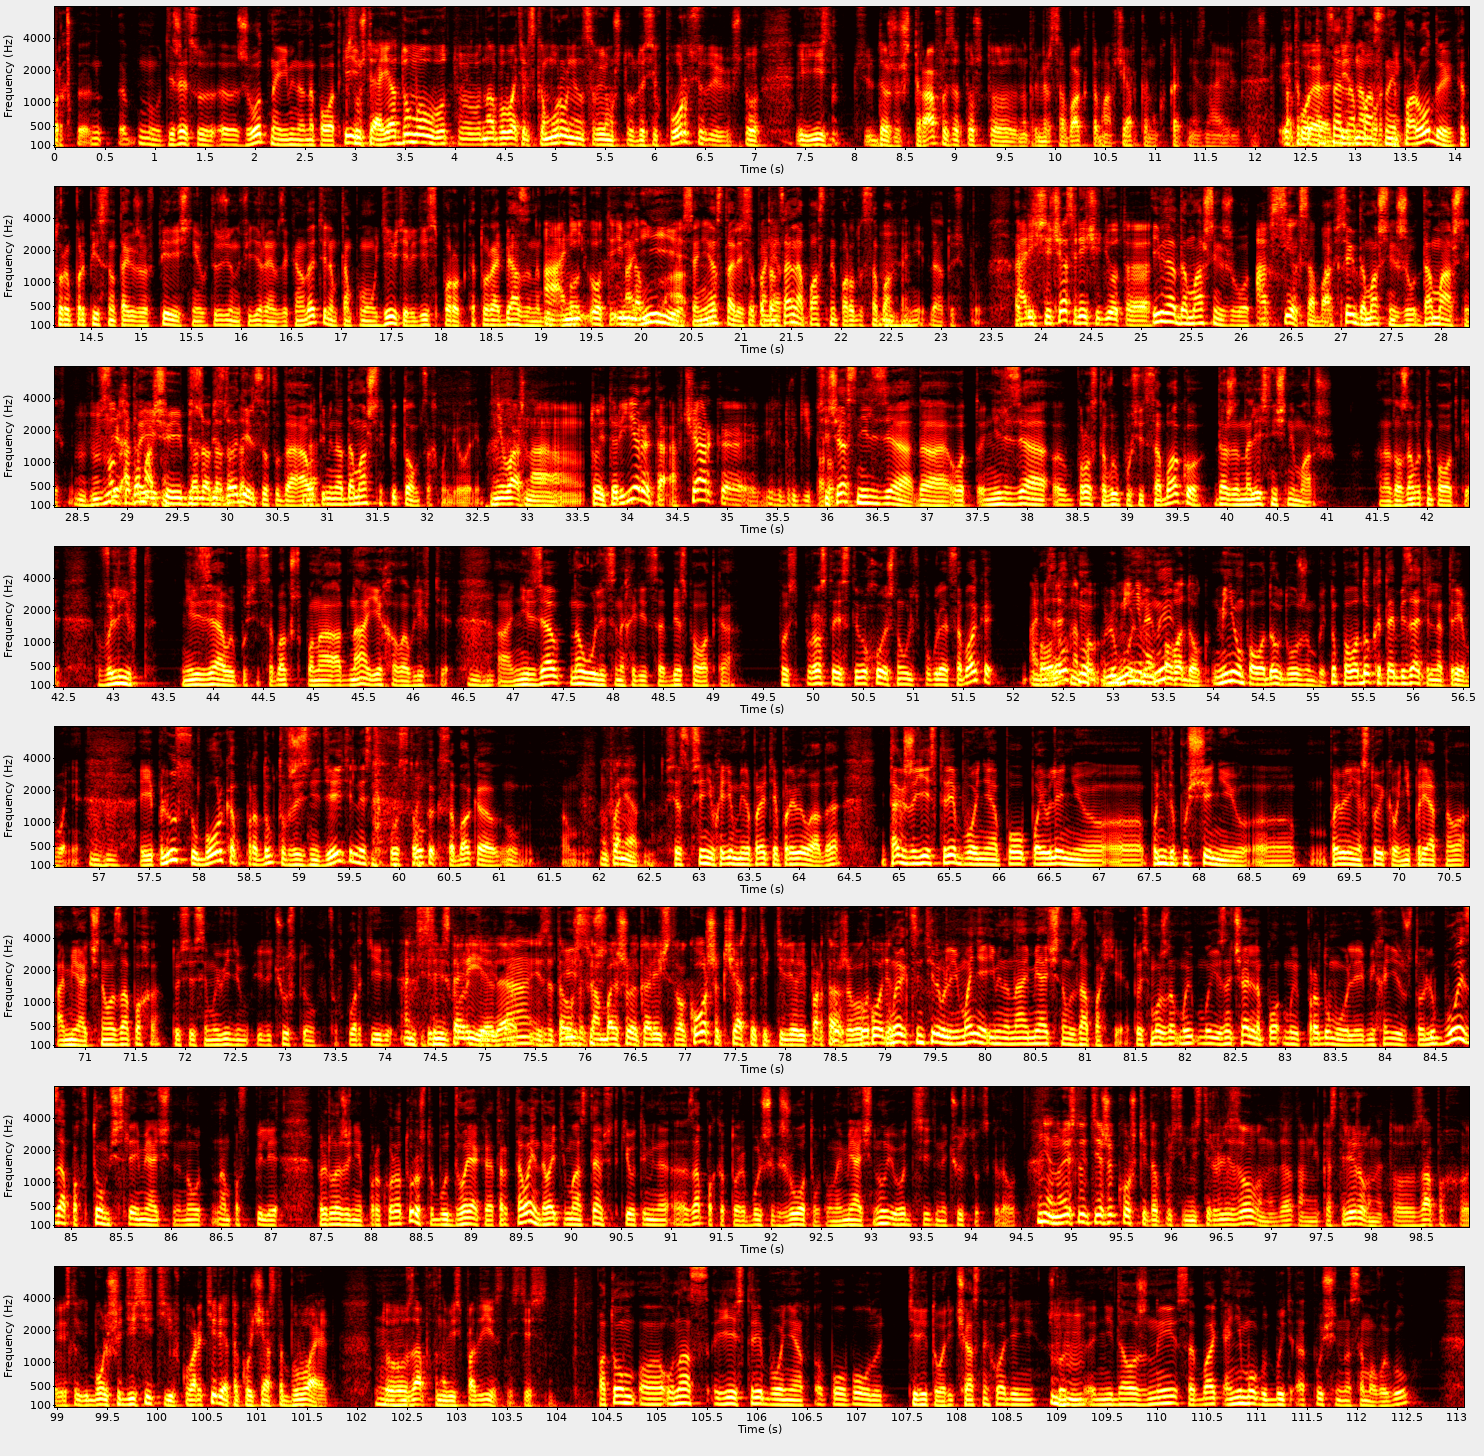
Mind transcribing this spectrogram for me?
ну, держать э, животное именно на поводке. Слушайте, а я думал вот на обывательском уровне на своем, что до сих пор все, что есть даже штрафы за то, что, например, собака там овчарка, ну какая-то не знаю, или что Это такое, потенциально опасные породы, которые прописаны также в перечне, утвержденном федеральным законодателем, там, по-моему, 9 или 10 пород, которые обязаны быть. А, они, вот именно... они а, есть, они остались, потенциально понятно. опасные породы собак, угу. они, да, то есть. Ну, а речь сейчас речь идет именно о домашних животных. О всех собаках. О всех домашних животных, домашних. Угу. Всех, ну, это домашних. еще и без, да, да, без да, владельцев да, туда, а да. вот именно о домашних питомцах мы говорим. Неважно, это той-терьер, это овчарка или другие породы? Сейчас нельзя, да, вот нельзя э, просто выпустить собаку даже на лестничный марш. Она должна быть на поводке. В лифт нельзя выпустить собаку, чтобы она одна ехала в лифте. Угу. А, нельзя на улице находиться без поводка. То есть просто если ты выходишь на улицу погулять с собакой, поводок, ну, минимум длины, поводок. Минимум поводок должен быть. Ну, поводок это обязательно требование. Угу. И плюс уборка продуктов жизнедеятельности после того, как собака ну, там, ну, понятно. Все, все необходимые мероприятия провела, да. Также есть требования по появлению, э, по недопущению э, появления стойкого неприятного аммиачного запаха, то есть если мы видим или чувствуем в квартире. Антисанитария, да, да? из-за того, что там большое количество кошек, часто эти телерепортажи ну, выходят. Вот мы акцентировали внимание именно на аммиачном запахе, то есть можно, мы, мы изначально мы продумывали механизм, что любой запах, в том числе аммиачный, но вот нам поступили предложения прокуратуры, что будет двоякое трактование, давайте мы оставим все таки вот именно э, запах, который больше к животному, вот он мяч, ну, его действительно чувствуется, когда вот… Не, ну, если те же кошки, допустим, не стерилизованы, да, там не кастрированы, то запах, если больше 10 в квартире, а такое часто бывает, то угу. запах на весь подъезд, естественно. Потом э, у нас есть требования по поводу территорий частных владений, что угу. не должны собаки, они могут быть отпущены на самовыгул,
